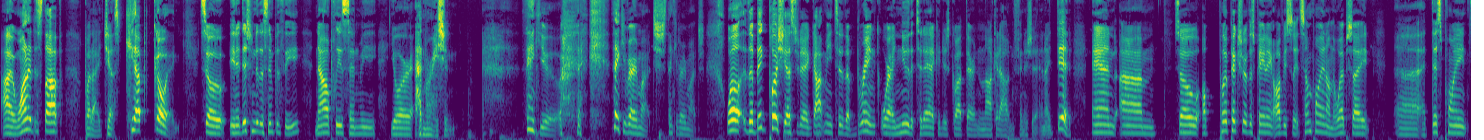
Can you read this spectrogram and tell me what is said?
I wanted to stop, but I just kept going. So, in addition to the sympathy, now please send me your admiration. Thank you. Thank you very much. Thank you very much. Well, the big push yesterday got me to the brink where I knew that today I could just go out there and knock it out and finish it. And I did. And um, so I'll put a picture of this painting, obviously, at some point on the website. Uh, at this point,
